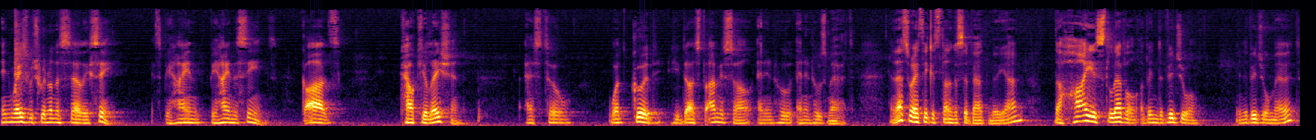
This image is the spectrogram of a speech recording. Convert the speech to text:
in ways which we don't necessarily see. It's behind, behind the scenes. God's calculation as to what good he does for Am Yisrael and in, who, and in whose merit. And that's what I think it's telling us about Miriam, the highest level of individual, individual merit,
